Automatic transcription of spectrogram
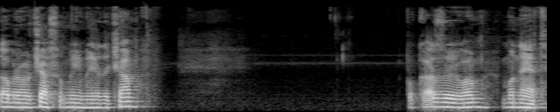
Доброго часу моїм глядачам. Показую вам монети.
